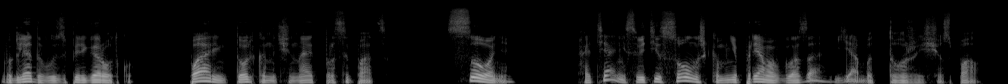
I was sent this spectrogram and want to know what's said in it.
Выглядываю за перегородку. Парень только начинает просыпаться. Соня! Хотя, не свети солнышко мне прямо в глаза, я бы тоже еще спал.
